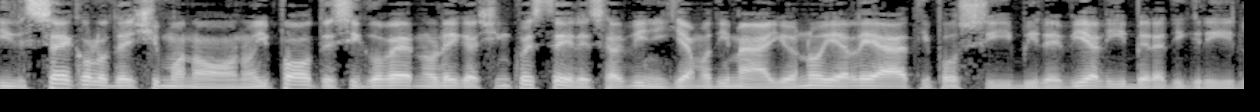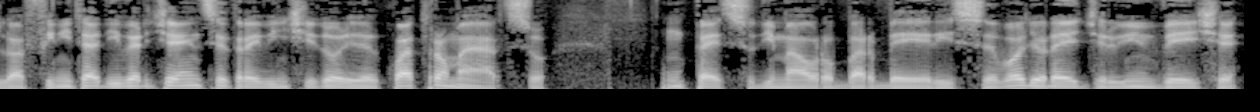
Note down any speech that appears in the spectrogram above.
il secolo XIX, ipotesi governo Lega 5 Stelle, Salvini chiama Di Maio, noi alleati possibile, via libera di Grillo, affinità e divergenze tra i vincitori del 4 marzo, un pezzo di Mauro Barberis. Voglio leggervi invece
